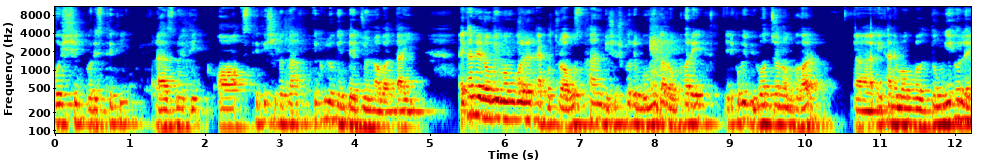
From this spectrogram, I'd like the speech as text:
বৈশ্বিক পরিস্থিতি, রাজনৈতিক অস্থিতিশীলতা, এগুলো কিন্তু এর জন্য আবার দায়ী। এখানে রবি মঙ্গলের একত্র অবস্থান, বিশেষ করে ভূমিকার ঘরে এটি খুবই বিপজ্জনক ঘর। এখানে মঙ্গল তুঙ্গি হলে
